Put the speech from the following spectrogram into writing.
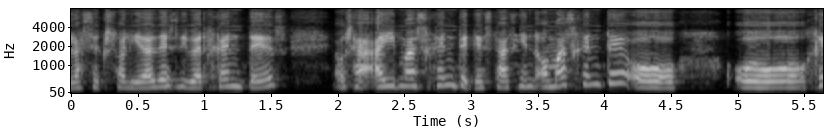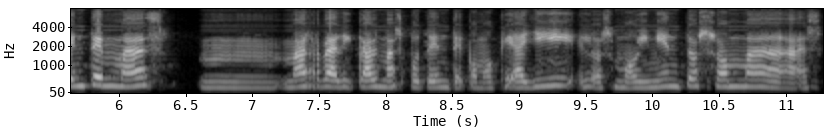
las sexualidades divergentes, o sea, hay más gente que está haciendo, o más gente o, gente más, mm, más radical, más potente, como que allí los movimientos son más,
